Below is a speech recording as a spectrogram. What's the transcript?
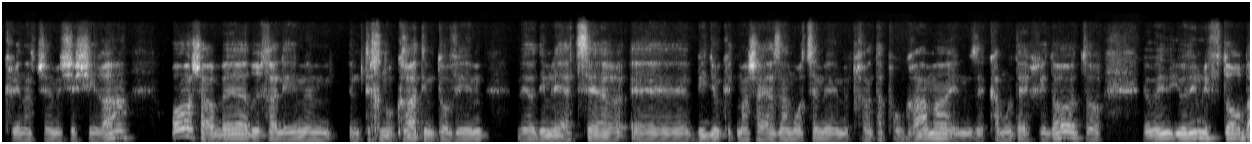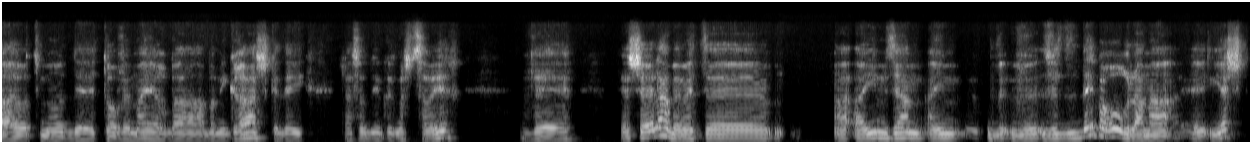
קרינת שמש ישירה, או שהרבה אדריכלים הם, הם טכנוקרטים טובים ויודעים לייצר אה, בדיוק את מה שהיזם רוצה מבחינת הפרוגרמה, אם זה כמות היחידות, או יודעים לפתור בעיות מאוד אה, טוב ומהר במגרש כדי לעשות בדיוק את מה שצריך. ויש שאלה באמת, אה, האם זה, האם, וזה די ברור למה, אה, יש,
